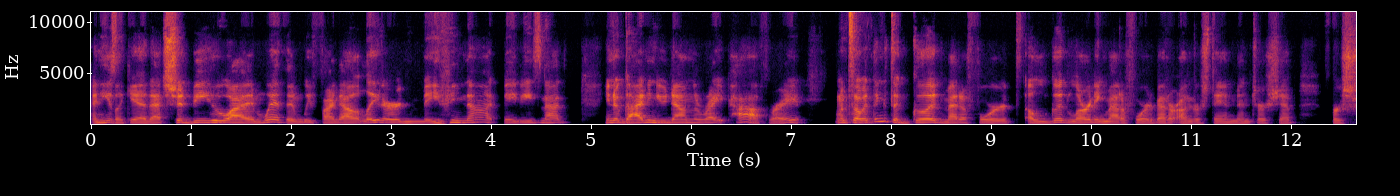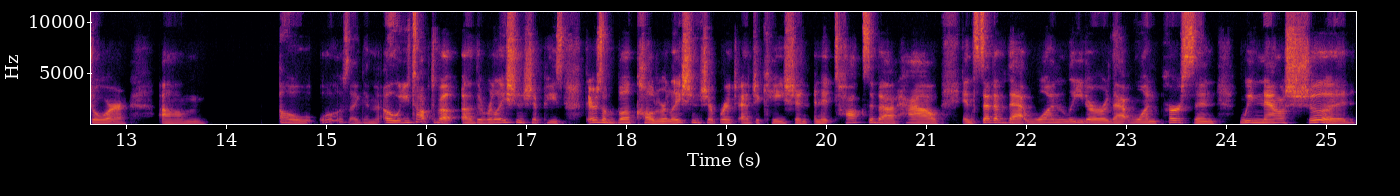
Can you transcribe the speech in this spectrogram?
And he's like, Yeah, that should be who I am with. And we find out later, maybe not. Maybe he's not, you know, guiding you down the right path, right? And so I think it's a good metaphor, a good learning metaphor to better understand mentorship for sure. Um, oh what was i gonna oh you talked about uh, the relationship piece there's a book called relationship rich education and it talks about how instead of that one leader or that one person we now should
